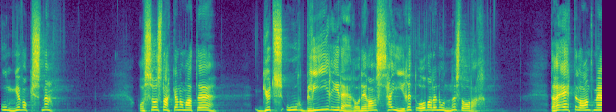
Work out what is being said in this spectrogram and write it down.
unge voksne. Og så snakker han om at eh, Guds ord blir i dere, og dere har seiret over den onde, står der. Det er et eller annet med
